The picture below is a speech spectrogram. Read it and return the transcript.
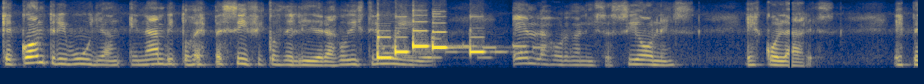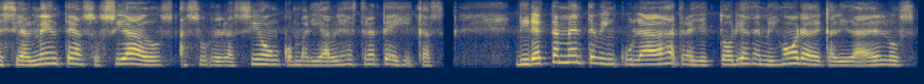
que contribuyan en ámbitos específicos del liderazgo distribuido en las organizaciones escolares, especialmente asociados a su relación con variables estratégicas directamente vinculadas a trayectorias de mejora de calidad de los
